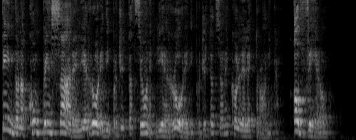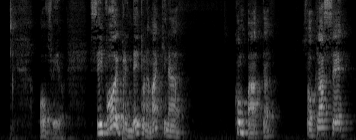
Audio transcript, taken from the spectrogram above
tendono a compensare gli errori di progettazione, gli errori di progettazione con l'elettronica. Ovvero, ovvero, se voi prendete una macchina compatta. So, classe...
